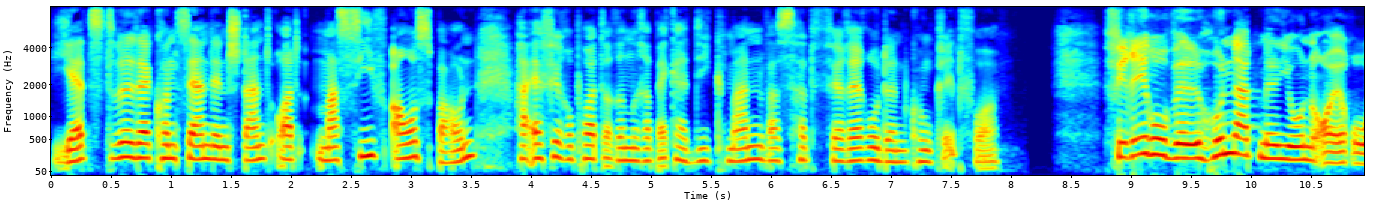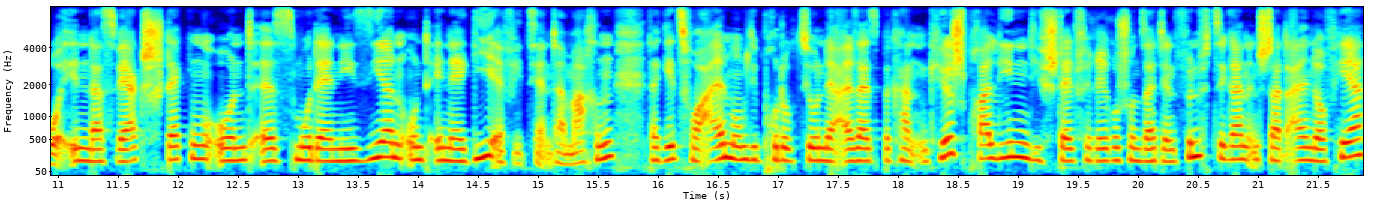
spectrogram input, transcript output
Jetzt will der Konzern den Standort massiv ausbauen. HR4-Reporterin Rebecca Diekmann, was hat Ferrero denn konkret vor? Ferrero will 100 Millionen Euro in das Werk stecken und es modernisieren und energieeffizienter machen. Da geht es vor allem um die Produktion der allseits bekannten Kirschpralinen. Die stellt Ferrero schon seit den 50ern in Stadt Allendorf her.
